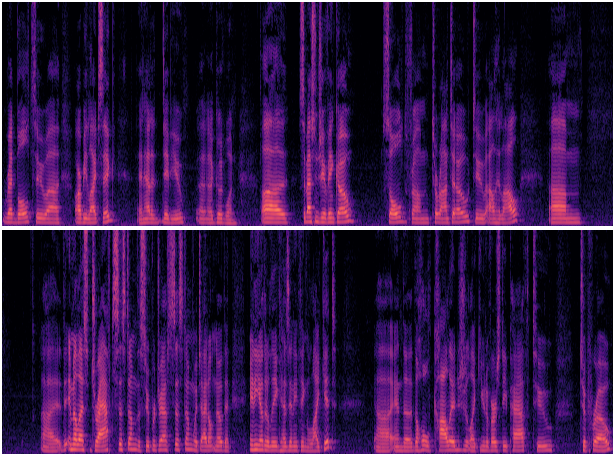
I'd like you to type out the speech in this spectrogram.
Red Bull to uh, RB Leipzig and had a debut, a a good one. Uh, Sebastian Giovinco sold from Toronto to Al Hilal. Um, uh, the MLS draft system, the super draft system, which I don't know that any other league has anything like it, uh, and the the whole college like university path to to pro,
